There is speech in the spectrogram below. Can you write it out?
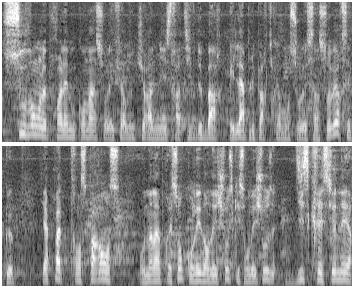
Souvent, le problème qu'on a sur les fermetures administratives de bars, et là plus particulièrement sur le Saint-Sauveur, c'est qu'il n'y a pas de transparence. On a l'impression qu'on est dans des choses qui sont des choses discrétionnaires.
